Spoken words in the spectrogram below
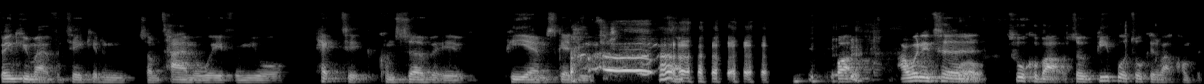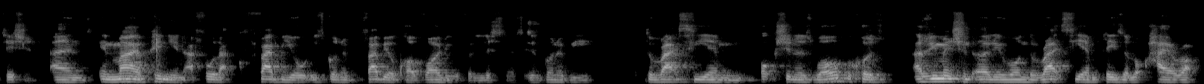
Thank you, Matt, for taking some time away from your hectic conservative PM schedule. but I wanted to Wow. talk about so people are talking about competition, and in my opinion, I feel like Fabio is gonna Fabio Carvalho for the listeners is gonna be the right CM option as well because as we mentioned earlier on, the right CM plays a lot higher up,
